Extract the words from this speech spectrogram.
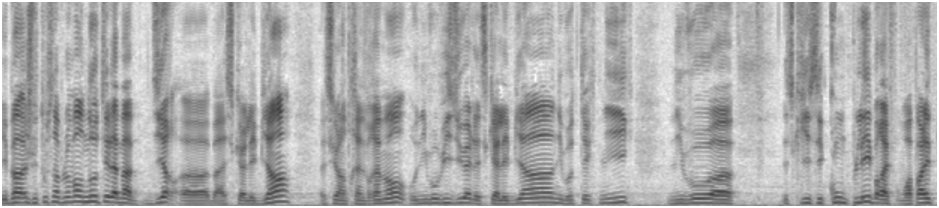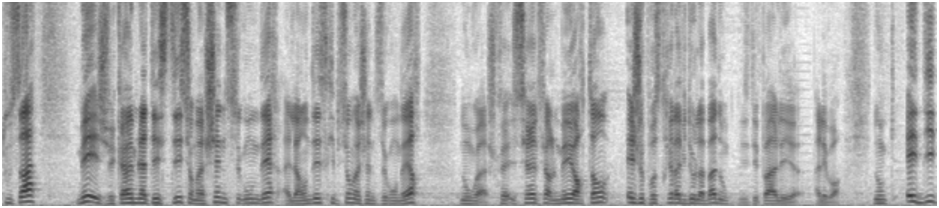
et eh ben je vais tout simplement noter la map, dire euh, bah, est-ce qu'elle est bien, est-ce qu'elle entraîne vraiment, au niveau visuel est-ce qu'elle est bien, niveau technique, niveau euh, est-ce qu'il est complet, bref on va parler de tout ça mais je vais quand même la tester sur ma chaîne secondaire Elle est en description ma chaîne secondaire Donc voilà, j'essaierai de faire le meilleur temps Et je posterai la vidéo là-bas donc n'hésitez pas à aller, euh, voir Donc edit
